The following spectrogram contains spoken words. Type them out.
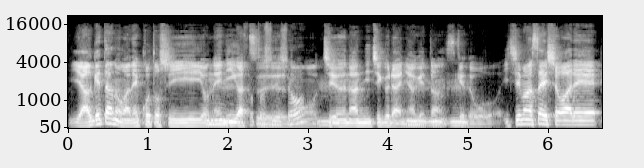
いや、あげたのがね、今年よね、うん2月の十何日ぐらいにあげたんですけど、一番最初あれ、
